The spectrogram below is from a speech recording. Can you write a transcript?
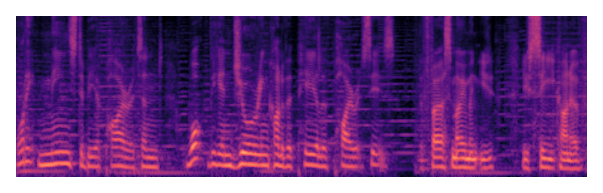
what it means to be a pirate and what the enduring kind of appeal of pirates is. The first moment you you see kind of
